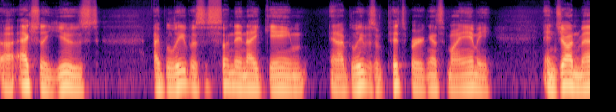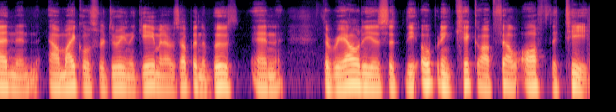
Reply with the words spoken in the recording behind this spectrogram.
uh, actually used, I believe was a Sunday night game, and I believe it was in Pittsburgh against Miami and John Madden and Al Michaels were doing the game, and I was up in the booth. And the reality is that the opening kickoff fell off the tee.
